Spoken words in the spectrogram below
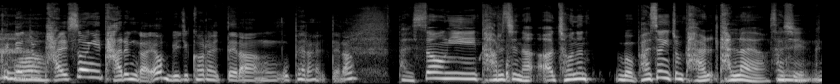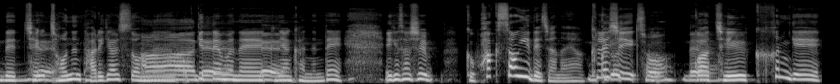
근데 좀 아. 발성이 다른가요? 뮤지컬 할 때랑 오페라 할 때랑? 발성이 다르진 않. 아, 저는 뭐 발성이 좀 달, 달라요, 사실. 음, 근데 제, 네. 저는 다르게 할 수 없는 아, 없기 네, 때문에 네. 그냥 갔는데 이게 사실 그 확성이 되잖아요. 클래식과 그렇죠. 네. 제일 큰 게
